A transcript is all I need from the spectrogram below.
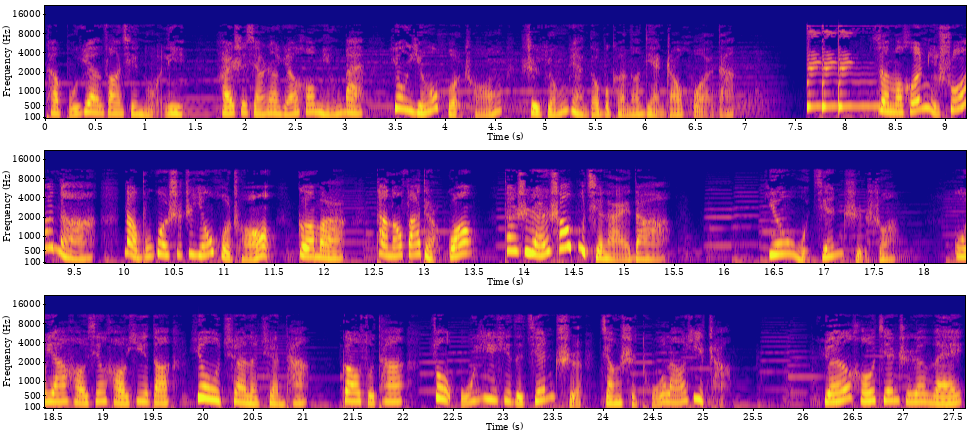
他不愿放弃努力。还是想让猿猴明白，用萤火虫是永远都不可能点着火的。怎么和你说呢？那不过是只萤火虫，哥们儿，它能发点光，但是燃烧不起来的。鹦鹉坚持说，乌鸦好心好意的又劝了劝他，告诉他做无意义的坚持将是徒劳一场。猿猴坚持认为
